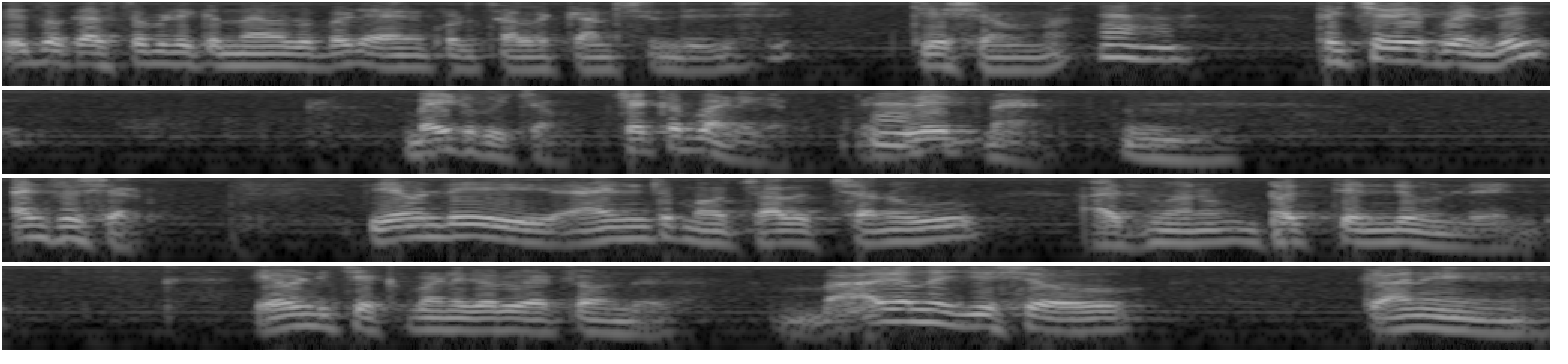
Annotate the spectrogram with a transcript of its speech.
ఏదో కష్టపడి కింద మీద పడి ఆయన కూడా చాలా కాన్సన్ట్రేట్ చేసి చేసామమ్మా. పిక్చర్ అయిపోయింది. బయటకు వచ్చాం. చక్రపాణి గారు. Great man. ఆయన చూశాడు ఏమండి ఆయన అంటే మాకు చాలా చనువు అభిమానం భక్తి అండి ఉండేయండి. ఏమండి చక్రపాణి గారు ఎట్లా ఉంది బాగానే చేసావు కానీ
